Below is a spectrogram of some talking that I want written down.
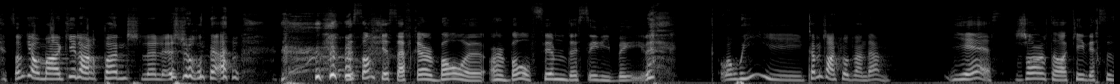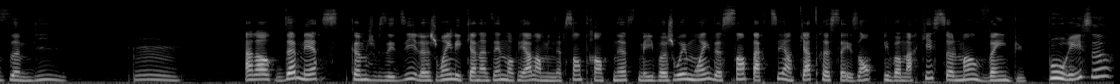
il me semble qu'ils ont manqué leur punch, là, le journal. Il me semble que ça ferait un bon, euh, un bon film de série B. là. Oh oui, comme Jean-Claude Van Damme. Yes! Genre de hockey versus zombie. Hmm. Alors, Demers, comme je vous ai dit, il a joint les Canadiens de Montréal en 1939, mais il va jouer moins de 100 parties en 4 saisons et va marquer seulement 20 buts. Pourri, ça?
